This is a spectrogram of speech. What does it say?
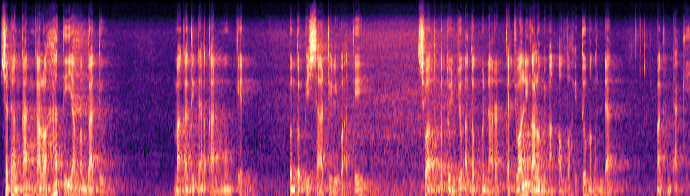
Sedangkan kalau hati yang membatu maka tidak akan mungkin untuk bisa dilewati suatu petunjuk atau kebenaran kecuali kalau memang Allah itu menghendak menghendaki.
